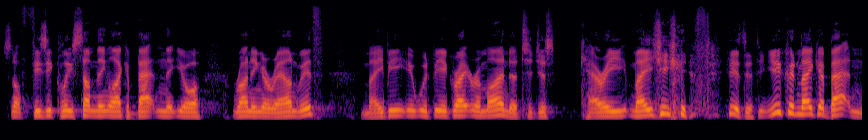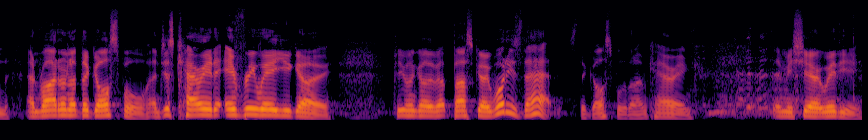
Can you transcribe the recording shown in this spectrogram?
It's not physically something like a baton that you're running around with. Maybe it would be a great reminder to just carry, make, here's the thing you could make a baton and write on it the gospel and just carry it everywhere you go. People go the bus go, What is that? It's the gospel that I'm carrying. Let me share it with you.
